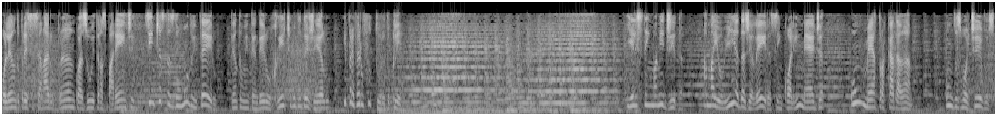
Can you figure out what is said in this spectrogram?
Olhando para esse cenário branco, azul e transparente, cientistas do mundo inteiro tentam entender o ritmo do degelo e prever o futuro do clima. E eles têm uma medida. A maioria das geleiras se encolhe em média um metro a cada ano. Um dos motivos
